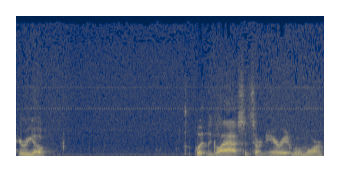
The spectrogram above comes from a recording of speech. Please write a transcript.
Here we go. Put in the glass, it's starting to aerate a little more.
